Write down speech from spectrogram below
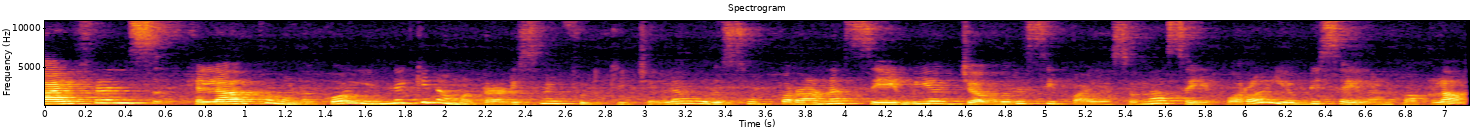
ஹாய் ஃப்ரெண்ட்ஸ் எல்லாருக்கும் வணக்கம். இன்றைக்கி நம்ம ட்ரெடிஷ்னல் ஃபுட் கிச்சனில் ஒரு சூப்பரான சேமியா ஜவ்வரிசி பாயாசம் தான் செய்ய போகிறோம் எப்படி செய்யலாம்னு பார்க்கலாம்.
